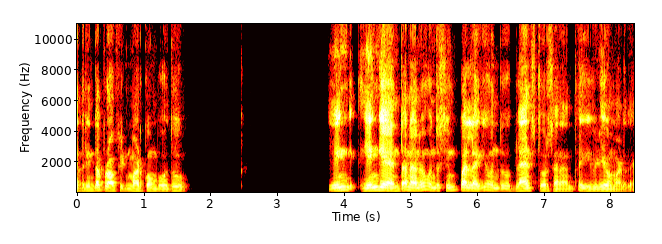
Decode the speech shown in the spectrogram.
ಅದರಿಂದ ಪ್ರಾಫಿಟ್ ಮಾಡ್ಕೊಬೋದು. ಹೆಂಗ್, ಹೆಂಗೆ ಅಂತ ನಾನು ಒಂದು ಸಿಂಪಲ್ ಆಗಿ ಒಂದು ಗ್ಲ್ಯಾನ್ಸ್ ತೋರಿಸೋಣ ಅಂತ ಈ ವಿಡಿಯೋ ಮಾಡಿದೆ.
